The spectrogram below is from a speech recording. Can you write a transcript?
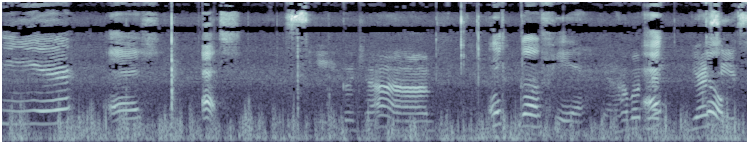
here is S. C. Good job. It goes here. Yeah, how about Eh, let Yes, go. it's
